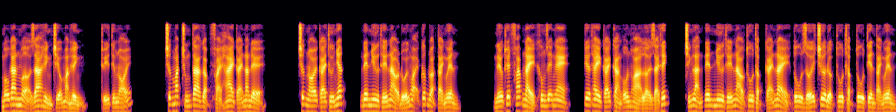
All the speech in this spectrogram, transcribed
Mẫu đan mở ra hình chiếu màn hình, thúy tiếng nói, trước mắt chúng ta gặp phải hai cái nan đề. Trước nói cái thứ nhất, nên như thế nào đối ngoại cướp đoạt tài nguyên? Nếu thuyết pháp này không dễ nghe kia thay cái càng ôn hòa lời giải thích, chính là nên như thế nào thu thập cái này tu giới chưa được thu thập tu tiên tài nguyên.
